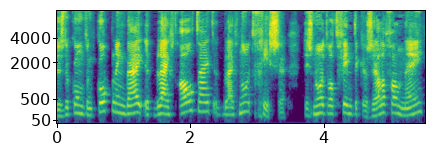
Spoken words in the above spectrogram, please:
Dus er komt een koppeling bij. Het blijft altijd, het blijft nooit gissen. Het is nooit wat vind ik er zelf van. Nee,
